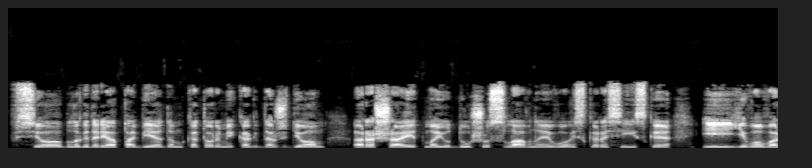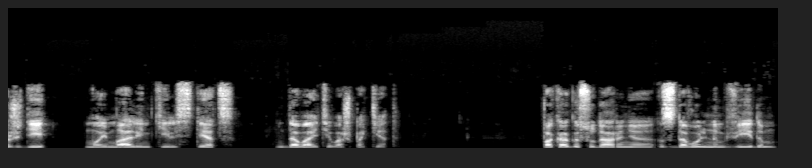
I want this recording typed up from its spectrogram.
Все благодаря победам, которыми, как дождем, орошает мою душу славное войско российское и его вожди, мой маленький льстец. Давайте ваш пакет. Пока государыня с довольным видом,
